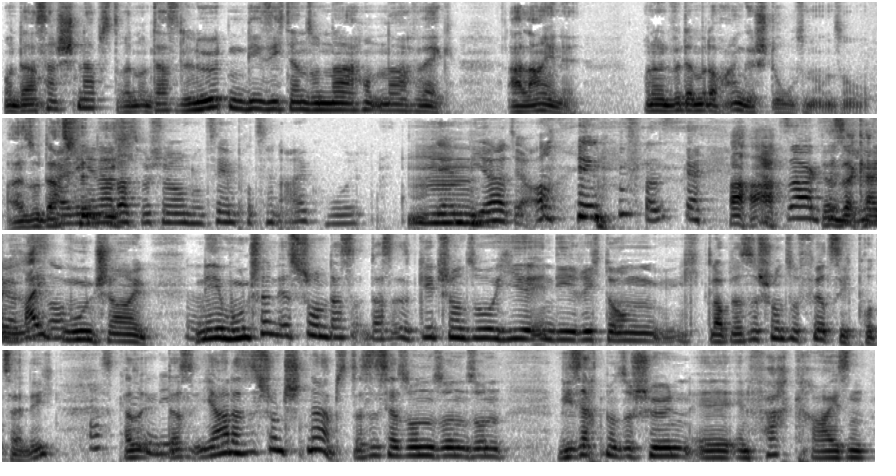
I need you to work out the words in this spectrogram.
Und da ist dann Schnaps drin. Und das löten die sich dann so nach und nach weg. Alleine. Und dann wird damit auch angestoßen und so. Also das finde hat das ich. bestimmt auch nur 10% Alkohol. Denn Bier hat ja auch irgendwas. Sag's Das ist ja kein wieder Light besoffen. Moonshine. Nee, Moonshine ist schon, das, das geht schon so hier in die Richtung, ich glaube, das ist schon so 40-prozentig. Das also die. das, Ja, das ist schon Schnaps. Das ist ja so ein, so ein, so ein wie sagt man so schön äh, in Fachkreisen,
